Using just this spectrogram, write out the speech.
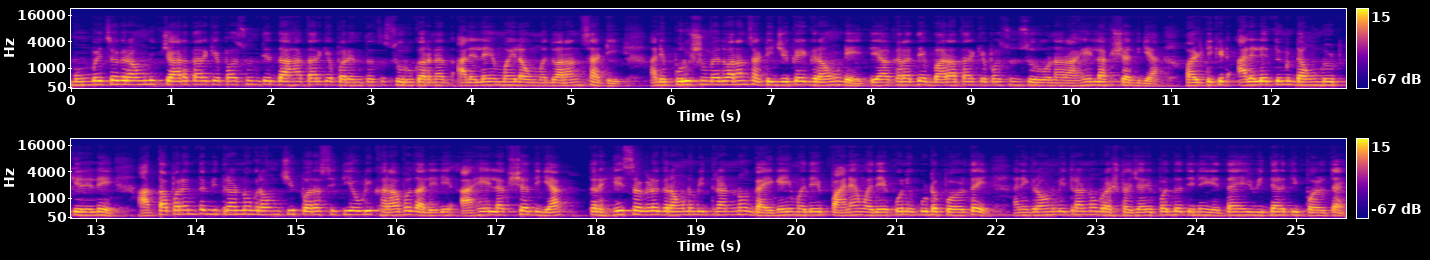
मुंबईचं ग्राउंड चार तारखेपासून ते दहा तारखेपर्यंतचं सुरू करण्यात आलेलं आहे महिला उमेदवारांसाठी. आणि पुरुष उमेदवारांसाठी जे काही ग्राउंड आहे ते अकरा ते बारा तारखेपासून सुरू होणार आहे लक्षात घ्या. हॉल तिकीट आलेले तुम्ही डाउनलोड केलेले. आतापर्यंत मित्रांनो ग्राउंडची परिस्थिती एवढी खराब झालेली आहे लक्षात घ्या. तर हे सगळं ग्राउंड मित्रांनो गाईगाईमध्ये पाण्यामध्ये कोणी कुठं पळतं आहे आणि ग्राउंड मित्रांनो भ्रष्टाचारी पद्धतीने घेत आहे विद्यार्थी पळत आहे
